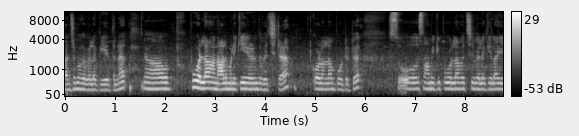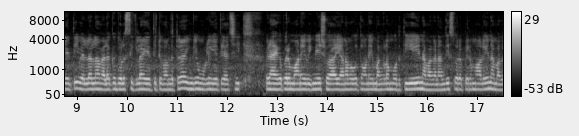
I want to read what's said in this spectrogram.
பஞ்சமுக விளக்கு ஏற்றினேன் பூவெல்லாம் நாலு மணிக்கே எழுந்து வச்சுட்டேன். கோலம்லாம் போட்டுட்டு ஸோ சாமிக்கு பூவெல்லாம் வச்சு விளக்கெல்லாம் ஏற்றி வெள்ளெல்லாம் விளக்கு துளசிக்கெல்லாம் ஏற்றிட்டு வந்துட்டேன். இங்கேயும் உள்ளே ஏற்றியாச்சு விநாயக பெருமானே விக்னேஸ்வரா யானவகத்தோனே மங்களமூர்த்தியே நமக. நந்தீஸ்வர பெருமாளே நமக.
